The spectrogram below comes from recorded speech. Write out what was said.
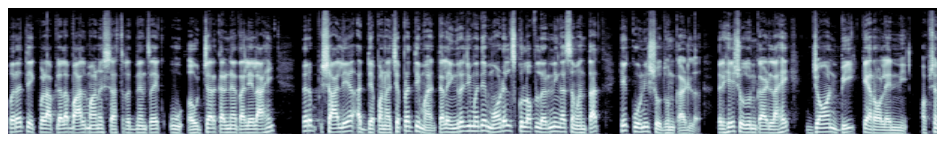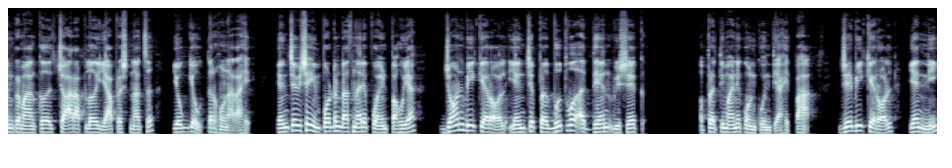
परत एक वेळ आपल्याला बालमानसशास्त्रज्ञांचा एक औच्चार करण्यात आलेला आहे. तर शालेय अध्यापनाचे प्रतिमान त्याला इंग्रजीमध्ये मॉडेल स्कूल ऑफ लर्निंग असं म्हणतात हे कोणी शोधून काढलं? तर हे शोधून काढलं आहे जॉन बी कॅरॉल यांनी ऑप्शन क्रमांक चार आपलं या प्रश्नाचं योग्य उत्तर होणार आहे. यांच्याविषयी इम्पॉर्टंट असणारे पॉईंट पाहूया. जॉन बी कॅरॉल यांचे प्रभुत्व अध्ययन विषयक प्रतिमाने कोणकोणती आहेत? पहा. जे बी केरॉल यांनी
